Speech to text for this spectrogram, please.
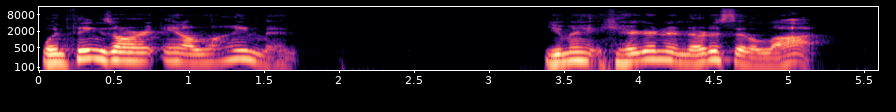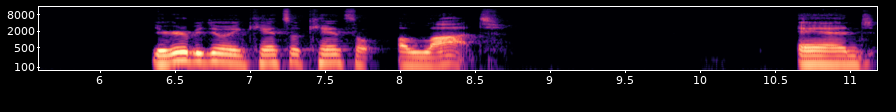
when things aren't in alignment, you may you're going to notice it a lot. You're going to be doing cancel cancel a lot. And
